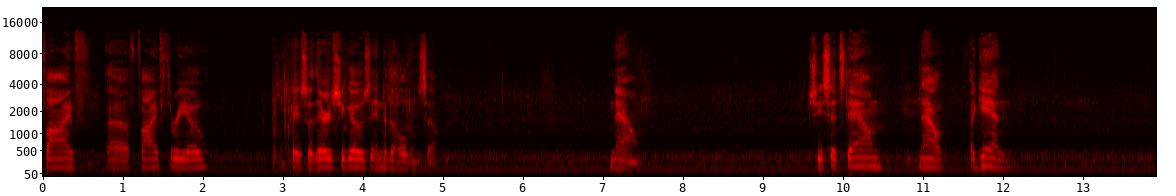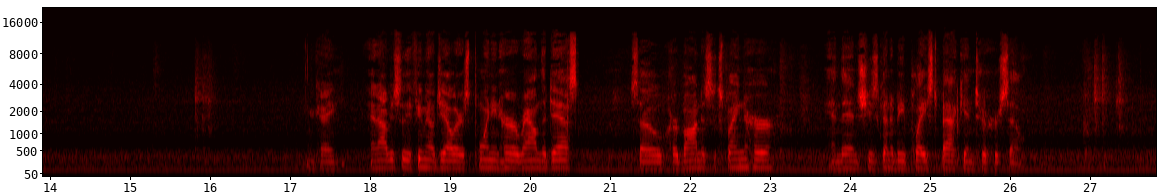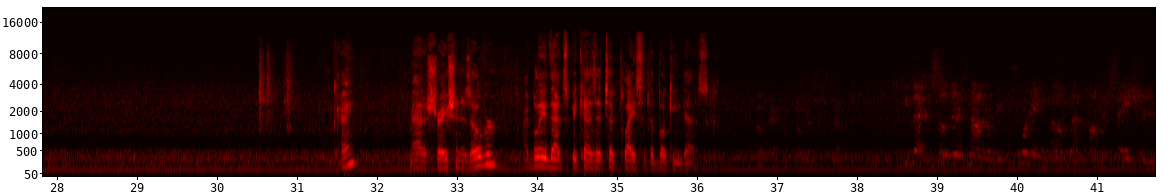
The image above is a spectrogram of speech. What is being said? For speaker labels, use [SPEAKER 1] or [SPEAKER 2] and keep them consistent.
[SPEAKER 1] five, uh, oh. Okay, so there she goes into the holding cell. Now, she sits down. Now, again, okay, and obviously the female jailer is pointing her around the desk. So her bond is explained to her, and then she's going to be placed back into her cell. Okay, administration is over. I believe that's because it took place at the booking desk.
[SPEAKER 2] You got, so there's not a recording of that conversation,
